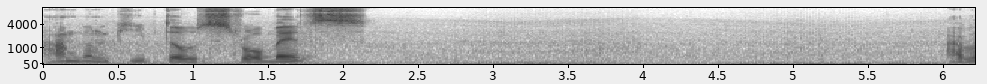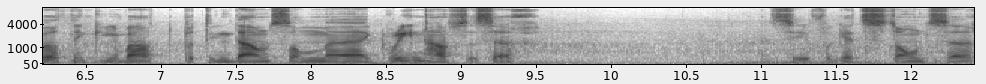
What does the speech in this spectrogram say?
I'm gonna keep those straw bales. I was thinking about putting down some uh, greenhouses here. Let's see if we get stones here.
